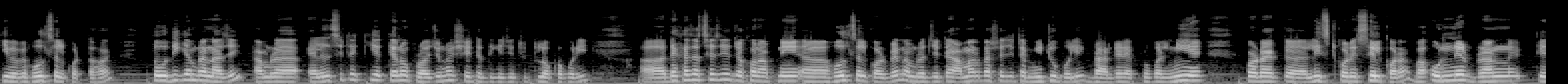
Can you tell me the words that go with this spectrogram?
কীভাবে হোলসেল করতে হয়। তো ওদিকে আমরা না যাই, আমরা এলএলসিটা কি, কেন প্রয়োজন হয় সেটার দিকে যদি একটু লক্ষ্য করি দেখা যাচ্ছে যে যখন আপনি হোলসেল করবেন, আমরা যেটা, আমার বাসায় যেটা মিটু বলি ব্র্যান্ডের অ্যাপ্রুভাল নিয়ে প্রোডাক্ট লিস্ট করে সেল করা বা অন্যের ব্র্যান্ডকে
